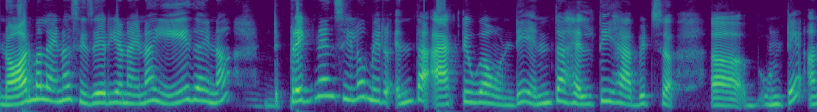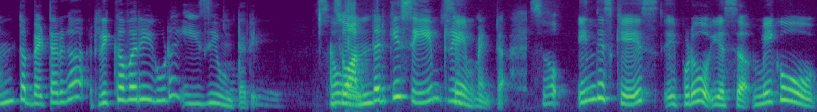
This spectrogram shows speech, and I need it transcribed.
నార్మల్ అయినా సిజేరియన్ అయినా ఏదైనా ప్రెగ్నెన్సీలో మీరు ఎంత యాక్టివ్గా ఉండి ఎంత హెల్తీ హ్యాబిట్స్ ఉంటే అంత బెటర్గా రికవరీ కూడా ఈజీ ఉంటుంది. సో అందరికీ same treatment so in this case ఇప్పుడు ఎస్ సార్ మీకు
